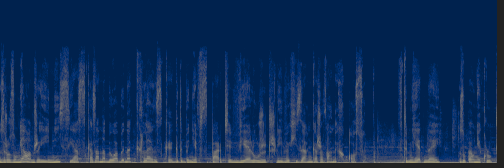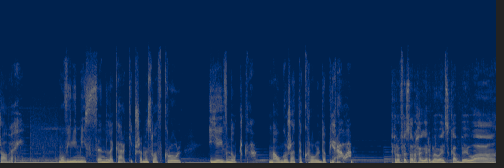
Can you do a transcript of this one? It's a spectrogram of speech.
zrozumiałam, że jej misja skazana byłaby na klęskę, gdyby nie wsparcie wielu życzliwych i zaangażowanych osób. W tym jednej, zupełnie kluczowej. Mówili mi syn lekarki Przemysław Król i jej wnuczka, Małgorzata Król, dopierała. Profesor Hager-Małecka była e,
